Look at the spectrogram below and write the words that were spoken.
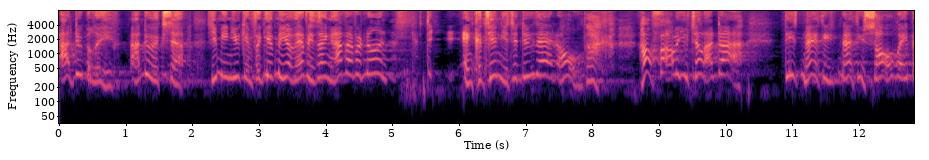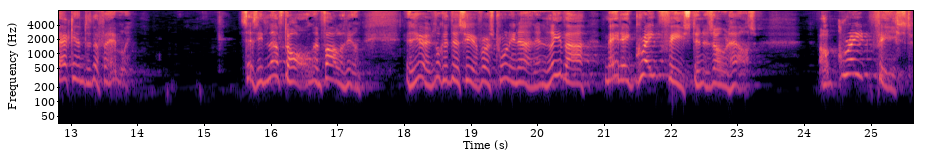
I do believe. I do accept. You mean you can forgive me of everything I've ever done and continue to do that? Oh, my God. I'll follow you till I die. These Matthew, Matthew saw a way back into the family. Says he left all and followed him. And here, look at this here, verse 29. And Levi made a great feast in his own house a great feast.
